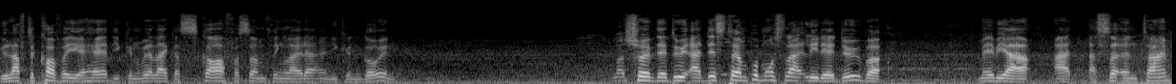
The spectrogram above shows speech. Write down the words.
You'll have to cover your head. You can wear like a scarf or something like that and you can go in. Not sure if they do it at this temple. Most likely they do but maybe at, at a certain time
